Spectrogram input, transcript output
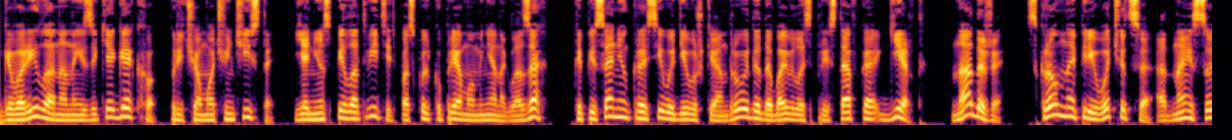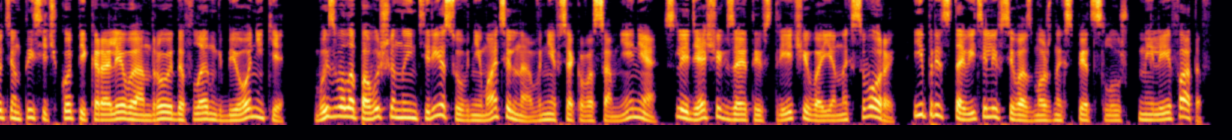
Говорила она на языке Гекхо, причем очень чисто. Я не успел ответить, поскольку прямо у меня на глазах к описанию красивой девушки-андроида добавилась приставка «Герт». Надо же! Скромная переводчица, одна из сотен тысяч копий королевы андроидов Лэнг Бионики, вызвала повышенный интерес у внимательно, вне всякого сомнения, следящих за этой встречей военных своры и представителей всевозможных спецслужб Мелиефатов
